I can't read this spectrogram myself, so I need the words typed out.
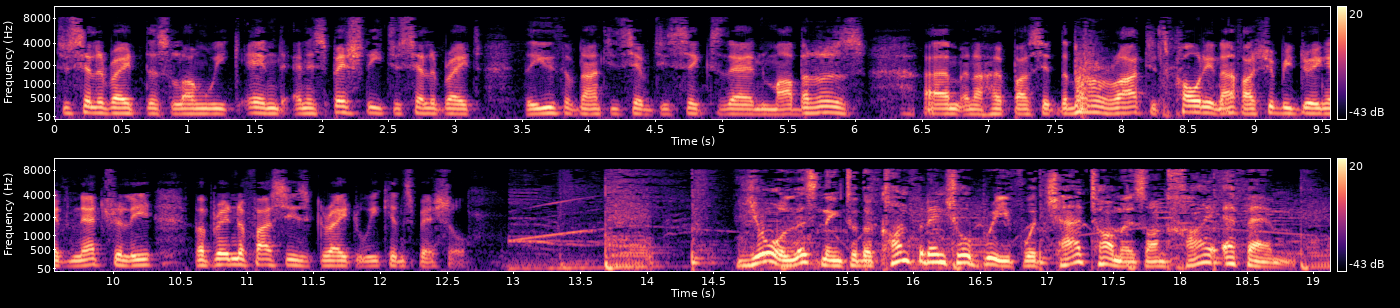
to celebrate this long weekend and especially to celebrate the youth of 1976 than My Um, and I hope I said the right. It's cold enough. I should be doing it naturally. But Brenda Fassie's great weekend special. You're listening to the Confidential Brief with Chad Thomas on Chai FM.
